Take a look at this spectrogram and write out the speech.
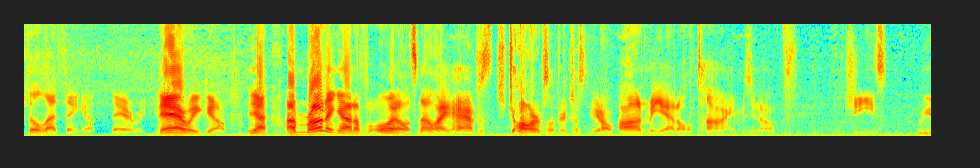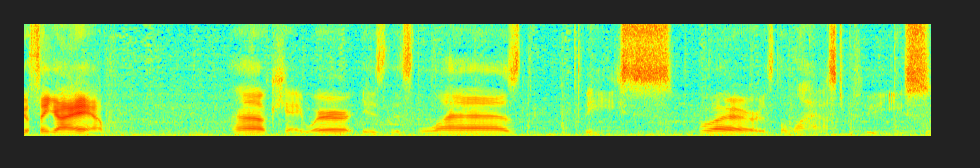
Fill that thing up. There we there we go. Yeah, I'm running out of oil. It's not like I have just jars of it just, you know, on me at all times, you know. Jeez. Who do you think I am? Okay, where is this last piece? Where is the last piece?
